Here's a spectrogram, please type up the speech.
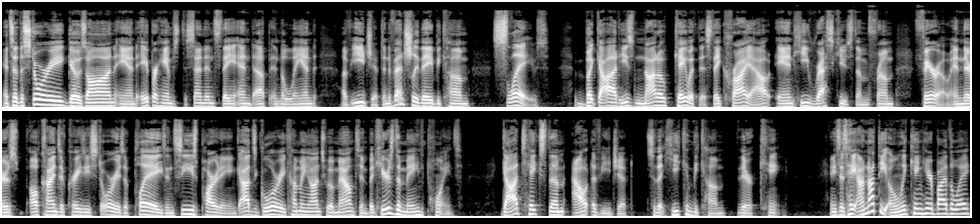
And so the story goes on, and Abraham's descendants, they end up in the land of Egypt. And eventually they become slaves. But God, He's not okay with this. They cry out and He rescues them from Pharaoh. And there's all kinds of crazy stories of plagues and seas parting and God's glory coming onto a mountain. But here's the main point God takes them out of Egypt so that He can become their king. And He says, Hey, I'm not the only king here, by the way.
